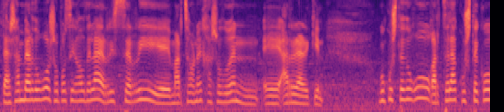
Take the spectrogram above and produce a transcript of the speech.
Eta esan behar dugu oso pozik gaudela herri zerri e, martxa honek jaso duen e, harrerarekin. Guk uste dugu gartzelak usteko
